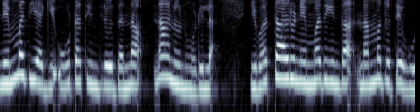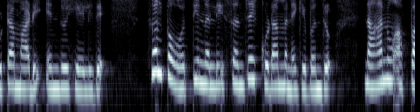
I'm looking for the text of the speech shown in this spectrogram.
ನೆಮ್ಮದಿಯಾಗಿ ಊಟ ತಿಂದಿರುವುದನ್ನು ನಾನು ನೋಡಿಲ್ಲ. ಇವತ್ತಾದರೂ ನೆಮ್ಮದಿಯಿಂದ ನಮ್ಮ ಜೊತೆ ಊಟ ಮಾಡಿ ಎಂದು ಹೇಳಿದೆ. ಸ್ವಲ್ಪ ಹೊತ್ತಿನಲ್ಲಿ ಸಂಜಯ್ ಕೂಡ ಮನೆಗೆ ಬಂದರು. ನಾನು, ಅಪ್ಪ,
